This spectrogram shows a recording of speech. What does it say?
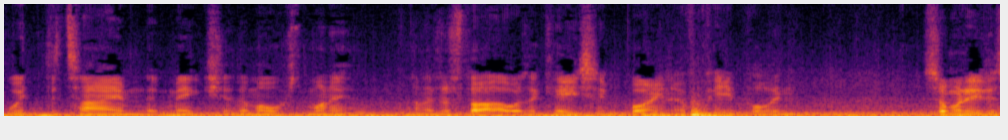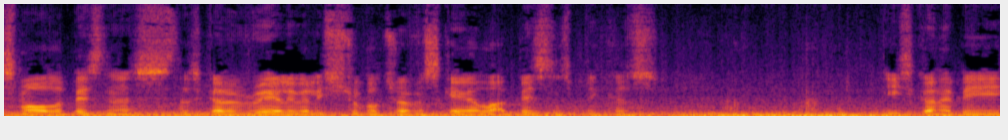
with the time that makes you the most money? And i just thought that was a case in point of people in somebody in a smaller business that's going to really really struggle to ever scale that business because he's going to be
